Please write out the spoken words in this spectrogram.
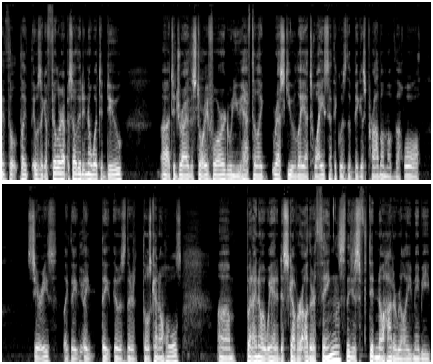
it felt like it was like a filler episode. They didn't know what to do uh, to drive the story forward. When you have to like rescue Leia twice, I think was the biggest problem of the whole series. Like they Yeah. they they it was there those kind of holes. Um, but I know we had to discover other things. They just didn't know how to really maybe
